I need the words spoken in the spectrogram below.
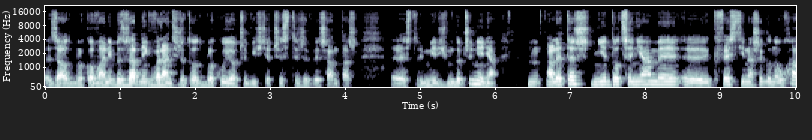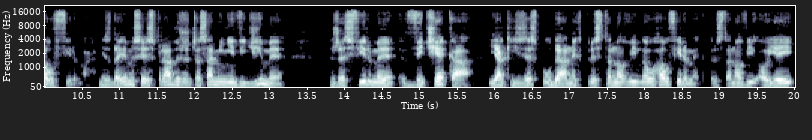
za odblokowanie, bez żadnej gwarancji, że to odblokuje oczywiście czysty, żywy szantaż, e, z którym mieliśmy do czynienia. Mm, ale też nie doceniamy e, kwestii naszego know-how w firmach. Nie zdajemy sobie sprawy, że czasami nie widzimy, że z firmy wycieka jakiś zespół danych, który stanowi know-how firmy, który stanowi o jej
